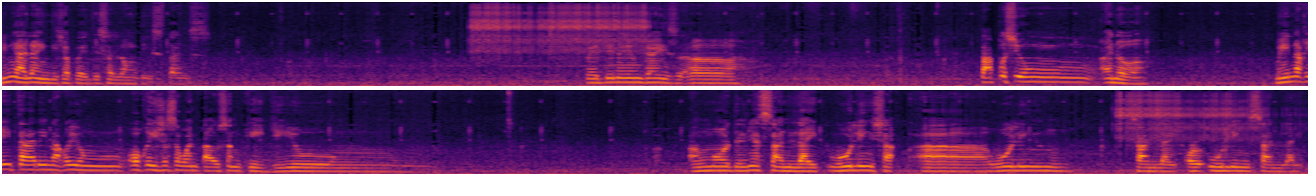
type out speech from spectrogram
Yun nga lang, hindi siya pwede sa long distance. Pwede na yung guys, ah... tapos yung, ano, may nakita rin ako yung okay siya sa 1,000 kg, yung ang model niya sunlight, wuling siya, ah, wuling sunlight or uling sunlight.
